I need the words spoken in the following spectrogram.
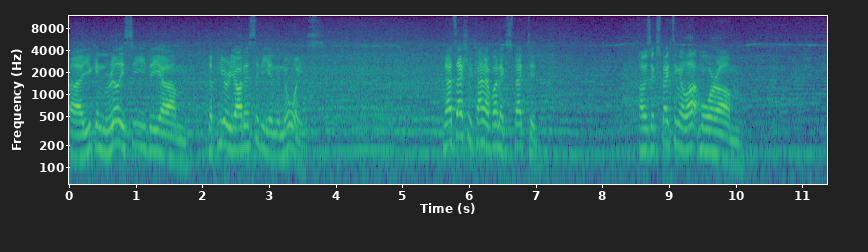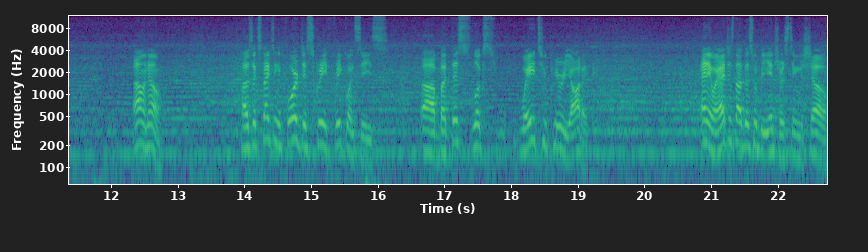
uh, you can really see the, um, the periodicity in the noise. Now it's actually kind of unexpected. I was expecting a lot more, um, I don't know, I was expecting four discrete frequencies, uh, but this looks way too periodic. Anyway, I just thought this would be interesting to show.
